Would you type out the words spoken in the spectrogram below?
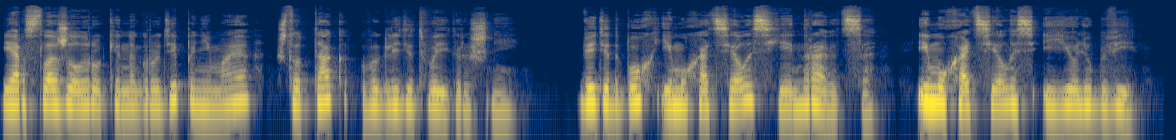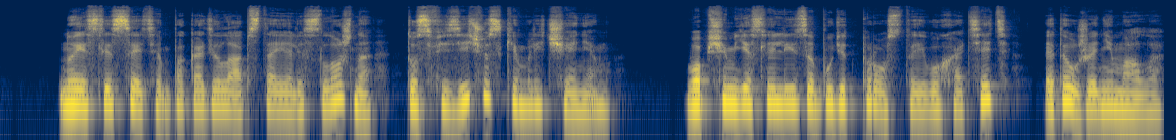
Яр сложил руки на груди, понимая, что так выглядит выигрышней. Видит Бог, ему хотелось ей нравиться, ему хотелось ее любви. Но если с этим пока дела обстояли сложно, то с физическим лечением. В общем, если Лиза будет просто его хотеть, это уже немало.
